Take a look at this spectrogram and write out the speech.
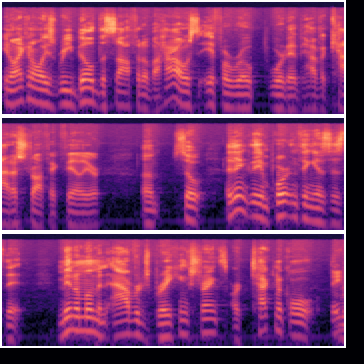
you know, I can always rebuild the soffit of a house if a rope were to have a catastrophic failure. Um, so I think the important thing is is that minimum and average breaking strengths are technical They, just-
